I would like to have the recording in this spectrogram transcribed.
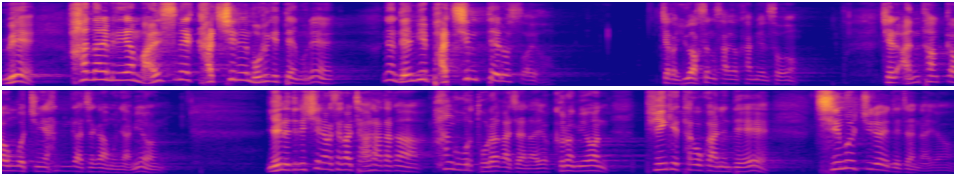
왜? 하나님에 대한 말씀의 가치를 모르기 때문에 그냥 냄비 받침대로 써요. 제가 유학생 사역하면서 제일 안타까운 것 중에 한 가지가 뭐냐면 얘네들이 신앙생활 잘 하다가 한국으로 돌아가잖아요. 그러면 비행기 타고 가는데 짐을 줄여야 되잖아요.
